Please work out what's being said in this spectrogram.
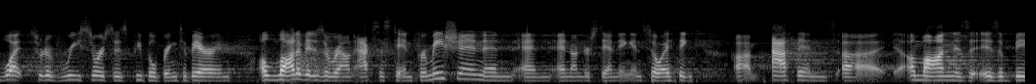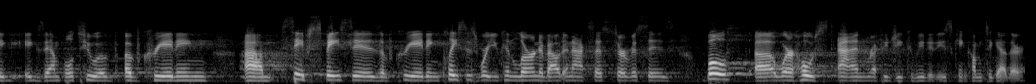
what sort of resources people bring to bear. And a lot of it is around access to information and, and, and understanding. And so I think um, Athens, uh, Amman is, is a big example too of, of creating um, safe spaces, of creating places where you can learn about and access services, both uh, where host and refugee communities can come together.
